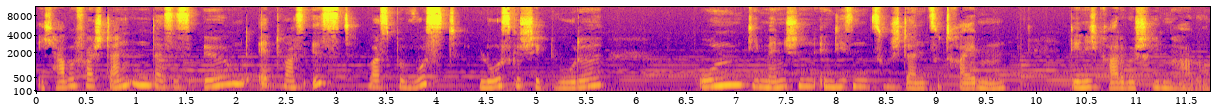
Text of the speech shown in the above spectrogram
Ich habe verstanden, dass es irgendetwas ist, was bewusst losgeschickt wurde, um die Menschen in diesen Zustand zu treiben, den ich gerade beschrieben habe.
